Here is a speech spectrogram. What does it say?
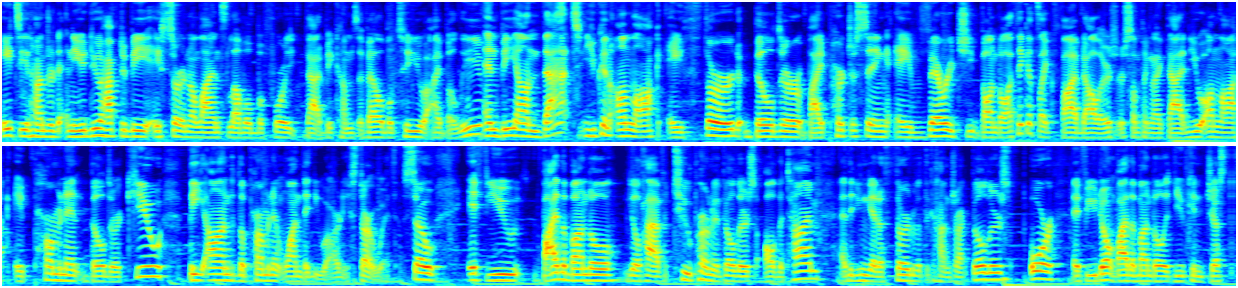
1800 and you do have to be a certain alliance level before that becomes available to you I believe. And beyond that you can unlock a third builder by purchasing a very cheap bundle. I think it's like five dollars or something like that. You unlock a permanent builder queue beyond the permanent one that you already start with. So if you buy the bundle you'll have two permanent builders all the time and then you can get a third with the contract builders or if you don't buy the bundle you can just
